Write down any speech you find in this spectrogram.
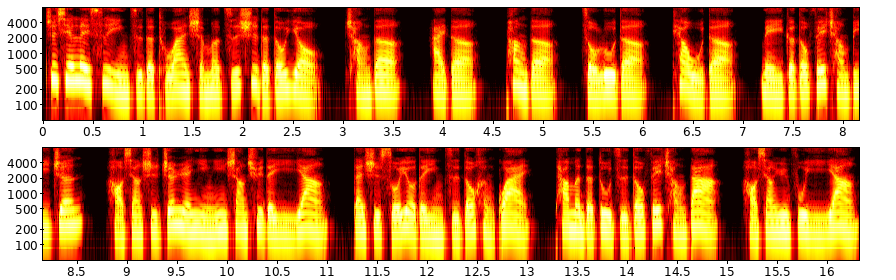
这些类似影子的图案，什么姿势的都有，长的、矮的、胖的、走路的、跳舞的，每一个都非常逼真，好像是真人影印上去的一样。但是所有的影子都很怪，他们的肚子都非常大，好像孕妇一样。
